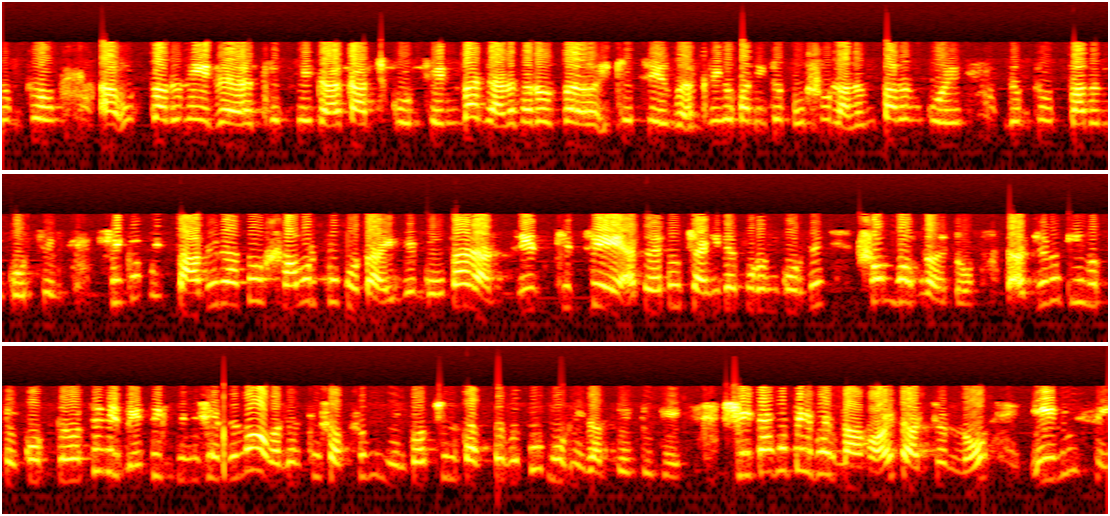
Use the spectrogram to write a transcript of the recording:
দুগ্ধ উৎপাদনের ক্ষেত্রে কাজ করছেন বা যারা, ধরো এক্ষেত্রে গৃহপালিত পশু লালন পালন করে দুগ্ধ উৎপাদন করছেন, সেক্ষেত্রে তাদের এত সামর্থ্য কোথায় যে গোটা রাজ্যের ক্ষেত্রে এত এত চাহিদা পূরণ করবে? সম্ভব নয় তো। তার জন্য কি হচ্ছে যে বেসিক জিনিসের জন্য আমাদেরকে সবসময় নির্ভরশীল থাকতে হচ্ছে বহিরাজ্যের দিকে সেটা যাতে এবার না হয় তার জন্য এনইসি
